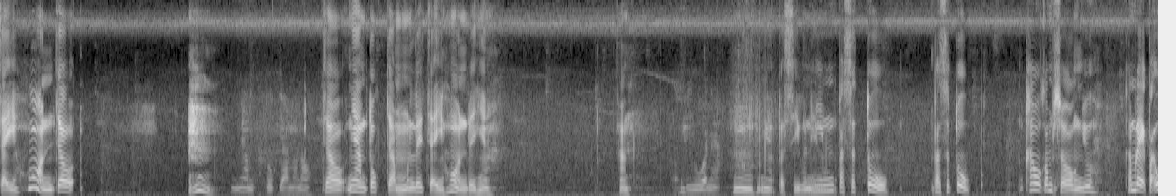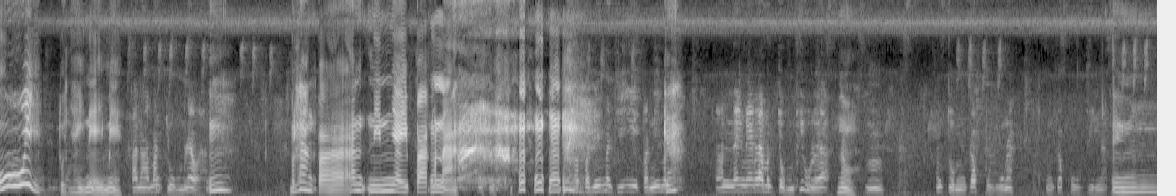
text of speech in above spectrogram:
ใจห้อนเจ้าย่ำตกยานมาเนาะเจ้าย่ามตกจำมันเลยใจห้อนด้วยเหียปลาซิวอะเนี่ยอืมเนี่ยปลาซิวนี่ปลาสตูปปลาสตูปเข้ากำสองอยู่กำแหลกปลาอุ้ยตัวใหญ่แหน่แม่ขนาดมันจุ่มแล้วอะอื มบล่างปลาอันนิ้นใหญ่ปากมันหนาแล้วปานนี้มันทีปานนี้มันแกอันแน่ๆแล้วมันจุ่มผิวเลยอะเนาะอืมมันจุ่มอย่างกับปูนะอย่างกับปูกินนะอืม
